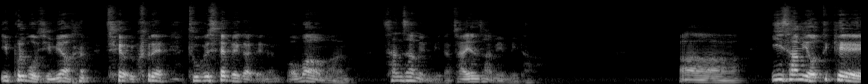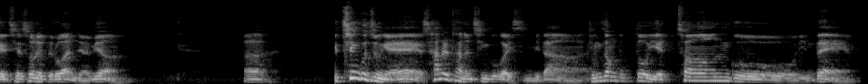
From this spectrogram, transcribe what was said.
잎을 보시면 제 얼굴에 두 배, 세 배가 되는 어마어마한 산삼입니다. 자연삼입니다. 아, 이 삼이 어떻게 제 손에 들어왔냐면, 아, 그 친구 중에 산을 타는 친구가 있습니다. 경상북도 예천군인데,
